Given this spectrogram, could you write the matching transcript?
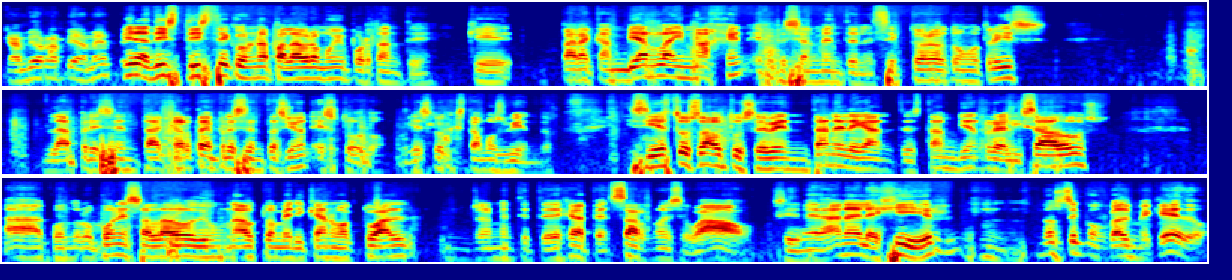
cambió rápidamente. Mira, diste con una palabra muy importante, que para cambiar la imagen, especialmente en el sector automotriz, la presenta, carta de presentación es todo, y es lo que estamos viendo. Y si estos autos se ven tan elegantes, tan bien realizados, ah, cuando lo pones al lado de un auto americano actual, realmente te deja de pensar, ¿no? Dice, wow, si me dan a elegir, no sé con cuál me quedo.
